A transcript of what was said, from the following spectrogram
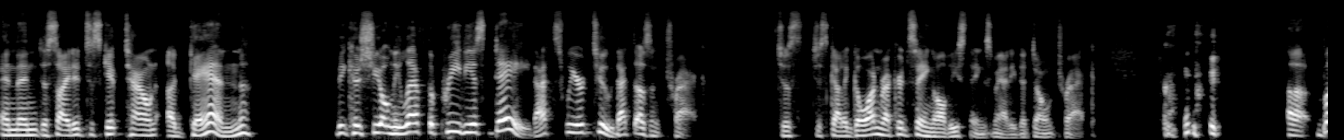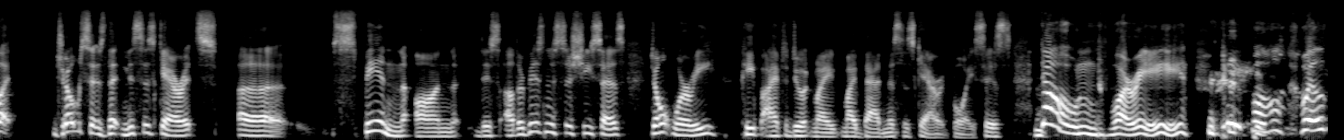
and then decided to skip town again because she only left the previous day. That's weird too. That doesn't track. Just just got to go on record saying all these things, Maddie, that don't track. uh, but Jo says that Mrs. Garrett's uh, spin on this other business, as she says, don't worry, people. I have to do it my my bad Mrs. Garrett voice is, don't worry, people will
